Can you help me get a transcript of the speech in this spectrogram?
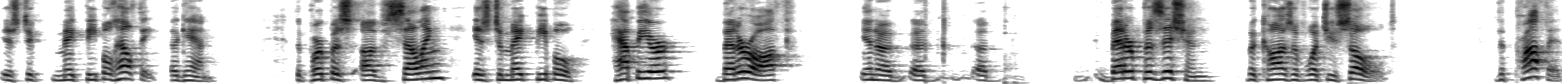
is to make people healthy again. The purpose of selling is to make people happier, better off, in a, a, a better position because of what you sold. The profit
